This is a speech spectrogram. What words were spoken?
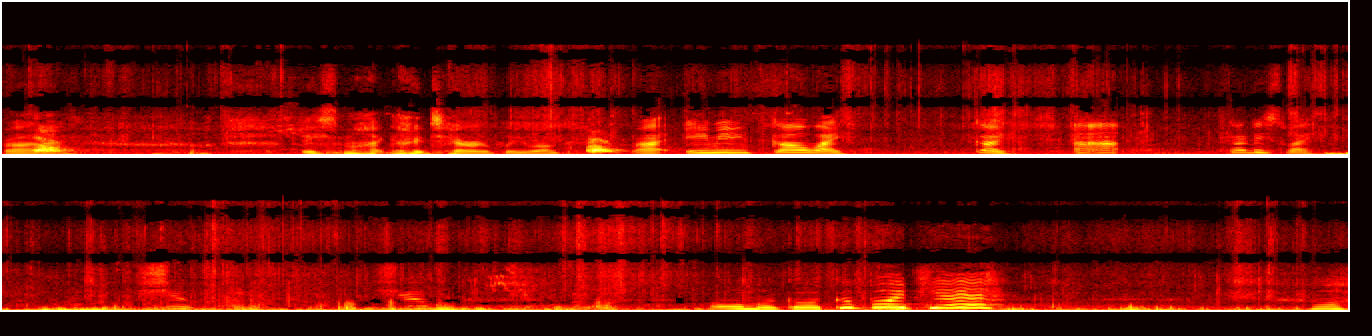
Right. this might go terribly wrong. Right, Emu, go away. Go. Uh-uh. Go this way. Shoo. Shoo. Oh my god. Good boy, Pierre. Oh.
